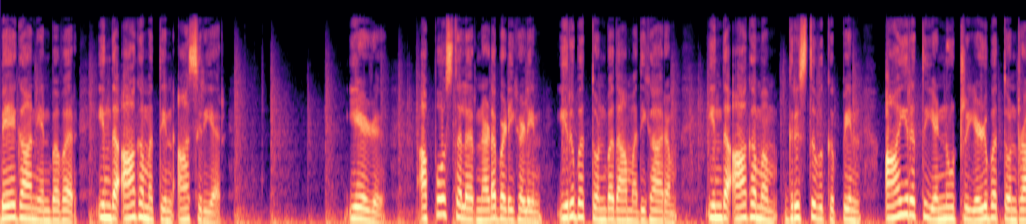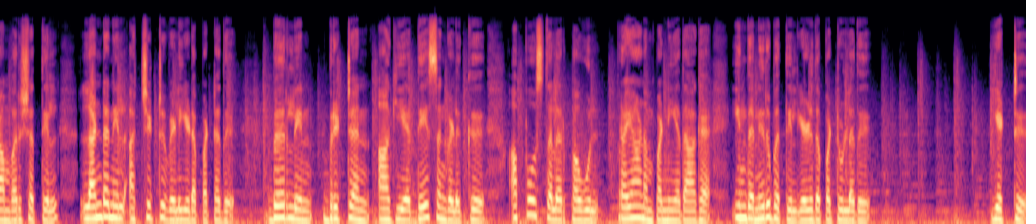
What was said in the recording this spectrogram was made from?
பேகான் என்பவர் இந்த ஆகமத்தின் ஆசிரியர். ஏழு. அப்போஸ்தலர் நடபடிகளின் இருபத்தொன்பதாம் அதிகாரம். இந்த ஆகமம் கிறிஸ்துவுக்குப் பின் ஆயிரத்து எண்ணூற்று எழுபத்தொன்றாம் வருஷத்தில் லண்டனில் அச்சிட்டு வெளியிடப்பட்டது. பெர்லின் பிரிட்டன் ஆகிய தேசங்களுக்கு அப்போஸ்தலர் பவுல் பிரயாணம் பண்ணியதாக இந்த நிருபத்தில் எழுதப்பட்டுள்ளது. எட்டு.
